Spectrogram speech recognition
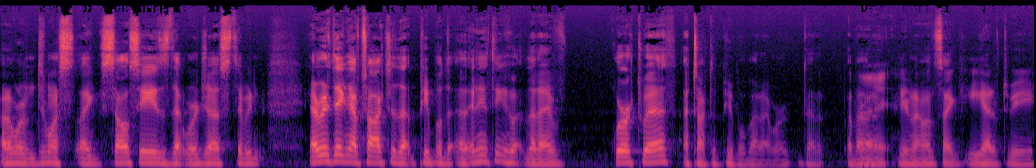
I don't want to didn't want to like sell seeds that were just. I mean, everything I've talked to that people that uh, anything that I've worked with, I talked to the people about I work that about Right. it. You know, it's like you got to be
